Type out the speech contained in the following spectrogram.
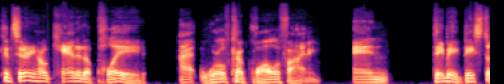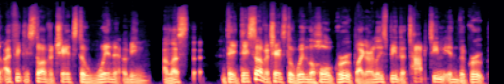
considering how Canada played at World Cup qualifying, and they may they still I think they still have a chance to win. I mean, unless they, they still have a chance to win the whole group, like or at least be the top team in the group.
